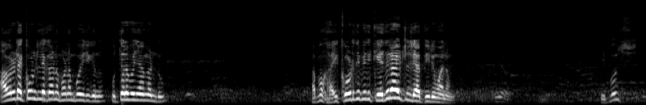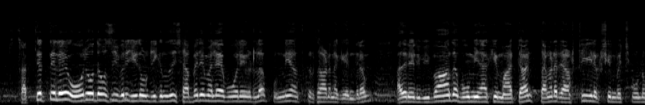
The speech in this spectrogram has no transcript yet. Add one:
അവരുടെ അക്കൗണ്ടിലേക്കാണ് പണം പോയിരിക്കുന്നത്. ഉത്തരവ് ഞാൻ കണ്ടു. അപ്പോൾ ഹൈക്കോടതി വിധിക്കെതിരായിട്ടില്ല തീരുമാനം. ഇപ്പോൾ സത്യത്തിലെ ഓരോ ദിവസം ഇവർ ചെയ്തുകൊണ്ടിരിക്കുന്നത് ശബരിമല പോലെയുള്ള പുണ്യ തീർത്ഥാടന കേന്ദ്രം അതിനൊരു വിവാദ ഭൂമിയാക്കി മാറ്റാൻ തങ്ങളുടെ രാഷ്ട്രീയ ലക്ഷ്യം വെച്ചുകൊണ്ട്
